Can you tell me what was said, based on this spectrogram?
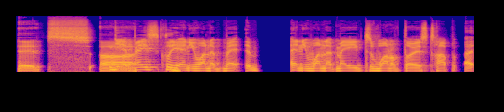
it's uh, yeah, basically anyone anyone that made one of those type. uh,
